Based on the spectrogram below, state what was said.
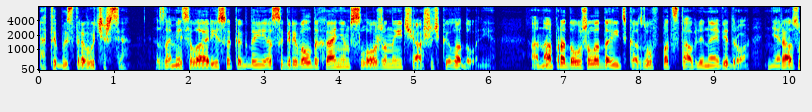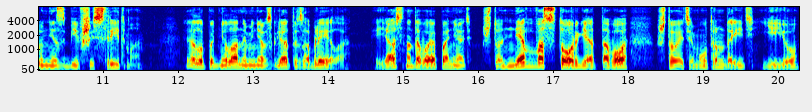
«А ты быстро учишься», — заметила Ариса, когда я согревал дыханием сложенные чашечкой ладони. Она продолжила доить козу в подставленное ведро, ни разу не сбившись с ритма. Элла подняла на меня взгляд и заблеяла, ясно давая понять, что не в восторге от того, что этим утром доить ее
